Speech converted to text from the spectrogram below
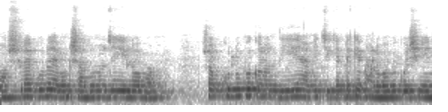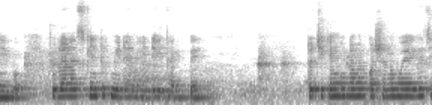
মশলার গুঁড়ো এবং স্বাদ অনুযায়ী লবণ। সবগুলো উপকরণ দিয়ে আমি চিকেনটাকে ভালোভাবে কষিয়ে নিব। চুলার আঁচ কিন্তু মিডিয়াম হিটেই থাকবে। তো চিকেনগুলো আমার কষানো হয়ে গেছে।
